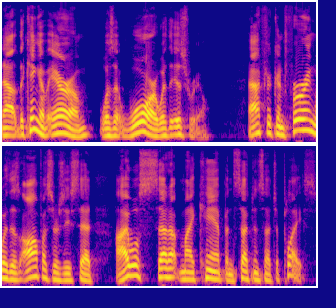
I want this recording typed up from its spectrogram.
Now, the king of Aram was at war with Israel. After conferring with his officers, he said, I will set up my camp in such and such a place.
